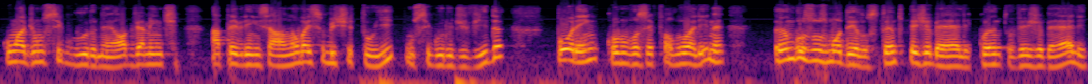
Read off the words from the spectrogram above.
com a de um seguro, né? Obviamente, a previdência ela não vai substituir um seguro de vida, porém, como você falou ali, né, ambos os modelos, tanto PGBL quanto VGBL,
